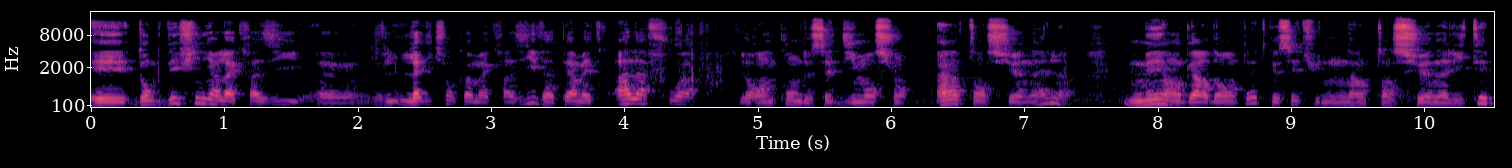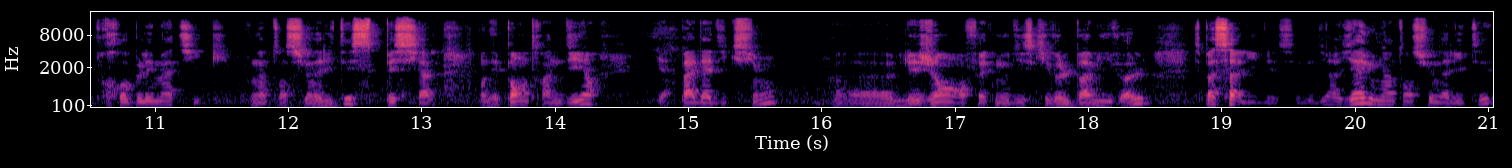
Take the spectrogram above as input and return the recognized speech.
Et donc définir l'addiction comme acrasie va permettre à la fois de rendre compte de cette dimension intentionnelle, mais en gardant en tête que c'est une intentionnalité problématique, une intentionnalité spéciale. On n'est pas en train de dire il n'y a pas d'addiction, euh, les gens en fait nous disent qu'ils veulent pas mais ils veulent. C'est pas ça l'idée, c'est de dire il y a une intentionnalité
